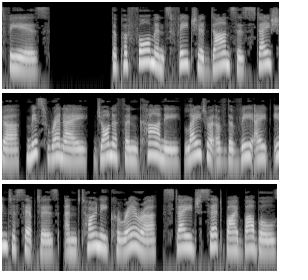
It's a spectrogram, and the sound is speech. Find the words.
spheres. The performance featured dancers Stacia, Miss Renee, Jonathan Carney later of the V8 Interceptors and Tony Crerar, stage set by Bubbles,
